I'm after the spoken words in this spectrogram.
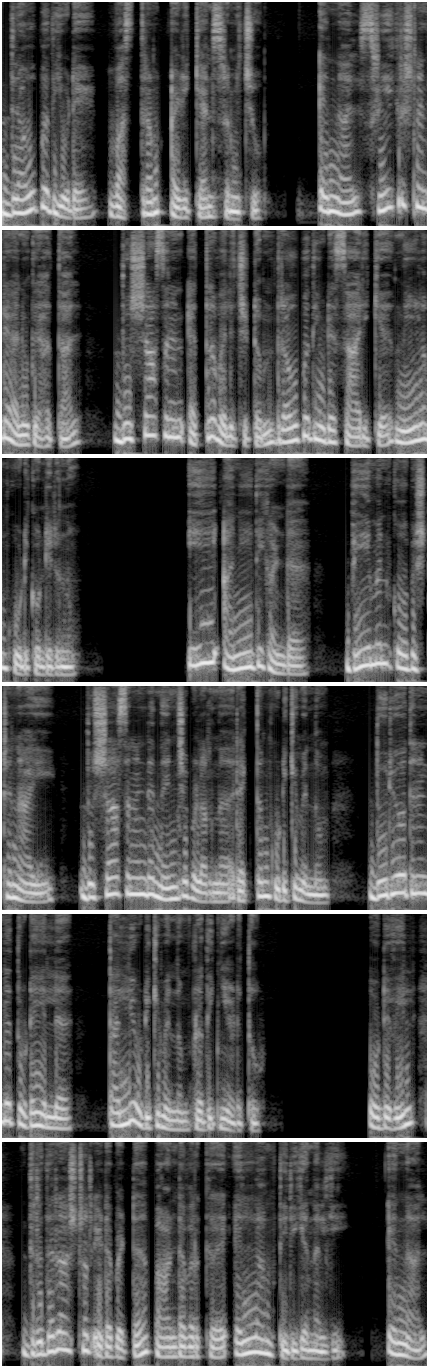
ദ്രൗപതിയുടെ വസ്ത്രം അഴിക്കാൻ ശ്രമിച്ചു. എന്നാൽ ശ്രീകൃഷ്ണന്റെ അനുഗ്രഹത്താൽ ദുശാസനൻ എത്ര വലിച്ചിട്ടും ദ്രൗപതിയുടെ സാരിക്ക് നീളം കൂടിക്കൊണ്ടിരുന്നു. ഈ അനീതി കണ്ട് ഭീമൻ കോപിഷ്ഠനായി ദുശാസനന്റെ നെഞ്ചു പിളർന്ന് രക്തം കുടിക്കുമെന്നും ദുര്യോധനന്റെ തുടയെല്ല് തല്ലിയൊടിക്കുമെന്നും പ്രതിജ്ഞയെടുത്തു. ഒടുവിൽ ധൃതരാഷ്ട്രർ ഇടപെട്ട് പാണ്ഡവർക്ക് എല്ലാം തിരികെ നൽകി. എന്നാൽ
